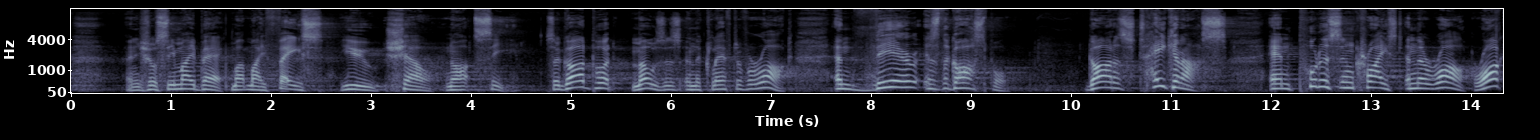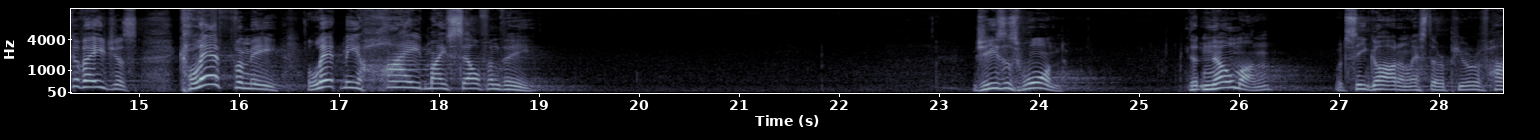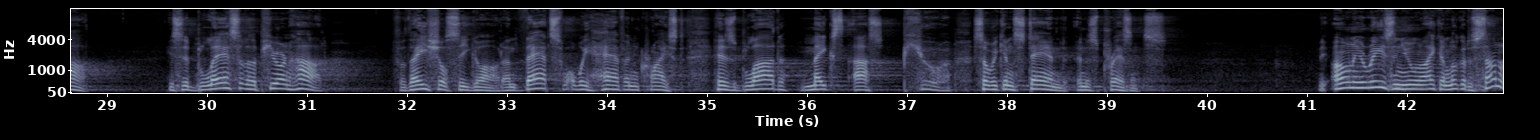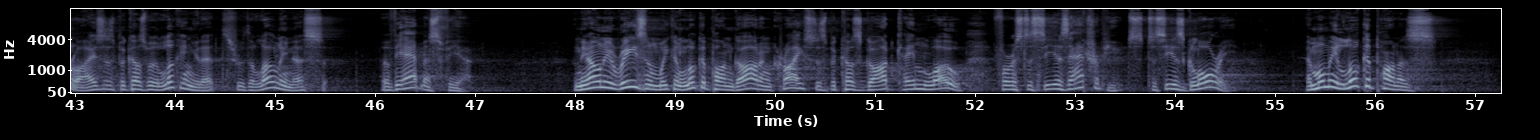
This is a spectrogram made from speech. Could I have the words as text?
and you shall see my back, but my face you shall not see. So God put Moses in the cleft of a rock. And there is the gospel. God has taken us and put us in Christ in the rock, rock of ages. Cleft for me, let me hide myself in thee. Jesus warned that no one would see God unless they were pure of heart. He said, Blessed are the pure in heart, for they shall see God. And that's what we have in Christ. His blood makes us pure so we can stand in His presence. The only reason you and I can look at a sunrise is because we're looking at it through the lowliness of the atmosphere. And the only reason we can look upon God and Christ is because God came low for us to see his attributes, to see his glory. And when we look upon his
